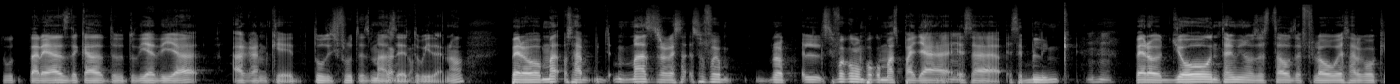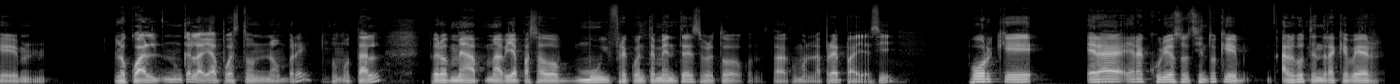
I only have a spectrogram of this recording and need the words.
tus tareas de cada tu, tu día a día hagan que tú disfrutes más de tu vida, ¿no? Pero más, o sea, más regresa- eso fue, se fue como un poco más para allá, Ujú. esa, ese blink. Ujú. Pero yo, en términos de estados de flow, es algo que. mm, Lo cual nunca le había puesto un nombre como tal, pero me, ha- me había pasado muy frecuentemente, sobre todo cuando estaba como en la prepa y así, porque era, era curioso. Siento que algo tendrá que ver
